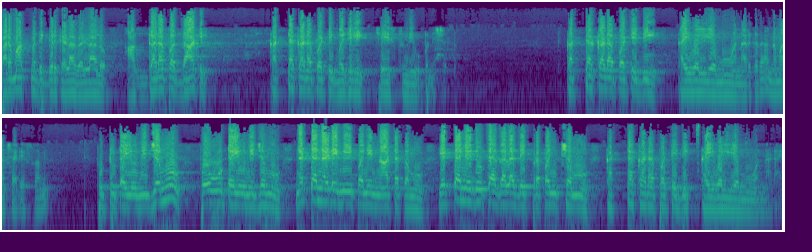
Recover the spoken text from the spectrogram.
పరమాత్మ దగ్గరికి ఎలా వెళ్ళాలో ఆ గడప దాటి కట్టకడపటి మజిలి చేయిస్తుంది ఉపనిషత్ కట్టకడపటిది కైవల్యము అన్నారు కదా అన్నమాచార్య స్వామి. పుట్టుటయు నిజము పోవుటయు నిజము నట్టనడి మీ పని నాటకము ఎట్టనెదుట గలది ప్రపంచము కట్టకడపటిది కైవల్యము అన్నాడు ఆయన.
